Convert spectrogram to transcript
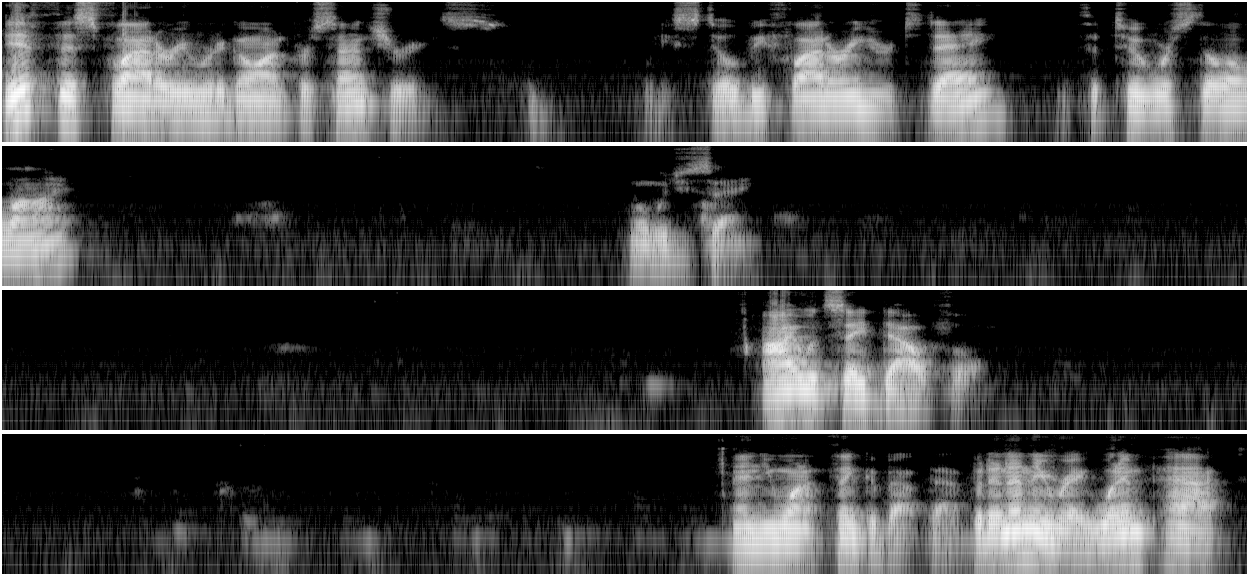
If this flattery were to go on for centuries, would he still be flattering her today if the two were still alive? What would you say? I would say doubtful. And you want to think about that. But at any rate, what impact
